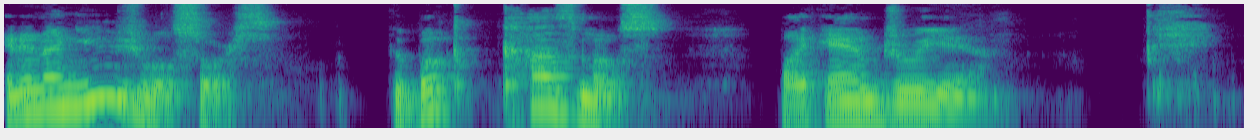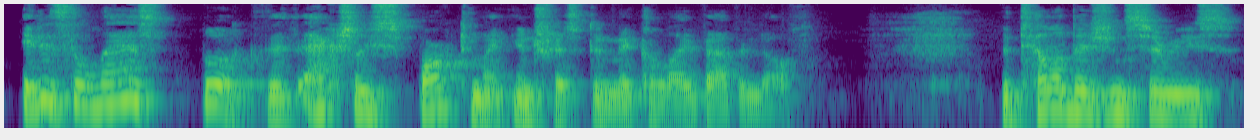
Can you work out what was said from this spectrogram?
and an unusual source, the book Cosmos by Ann Druyan. It is the last book that actually sparked my interest in Nikolai Vavilov. The television series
